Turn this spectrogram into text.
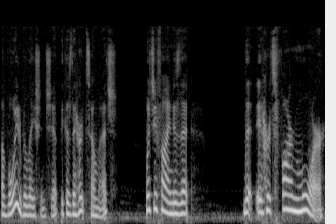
avoid relationship because they hurt so much, what you find is that that it hurts far more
